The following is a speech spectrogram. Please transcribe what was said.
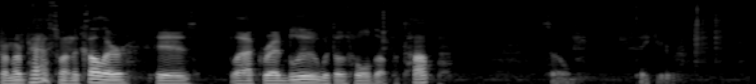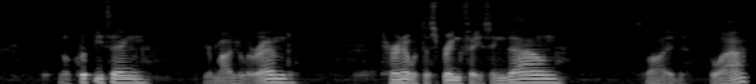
from our past one, the color is black, red, blue with those holes up the top. So take your little clippy thing, your modular end, turn it with the spring facing down, slide black,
